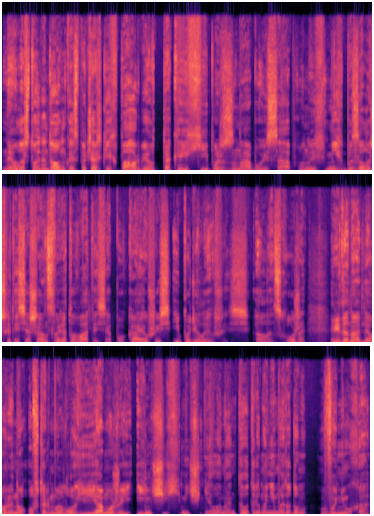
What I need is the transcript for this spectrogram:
Не влаштуй недоумки з печерських пагорбів такий хіпош з набу і сап, у них міг би залишитися шанс врятуватися, покаявшись і поділившись. Але, схоже, рідина для орино-офтальмології, а може й інші хімічні елементи, отримані методом внюха,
